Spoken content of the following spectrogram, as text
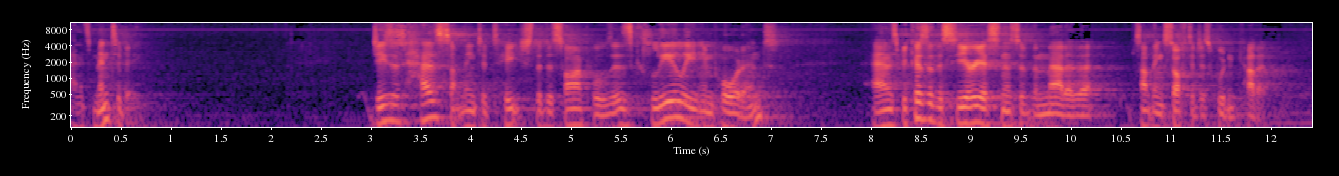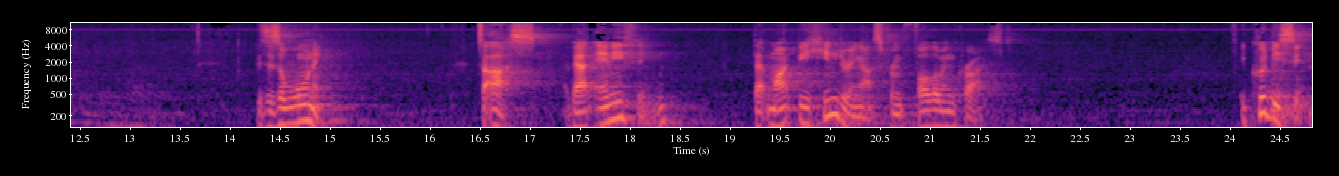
And it's meant to be. Jesus has something to teach the disciples. It is clearly important, and it's because of the seriousness of the matter that something softer just wouldn't cut it. This is a warning to us about anything that might be hindering us from following Christ. It could be sin,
